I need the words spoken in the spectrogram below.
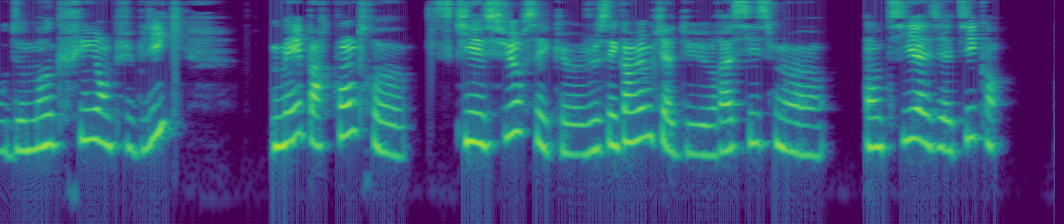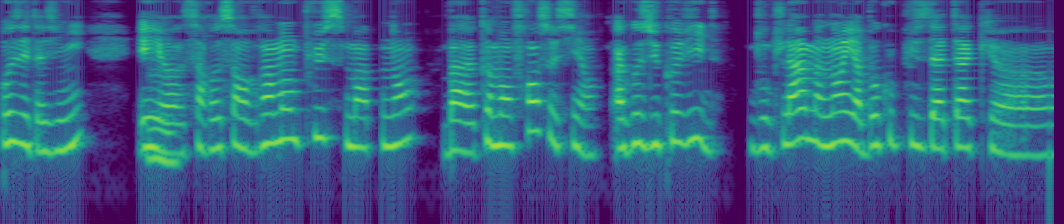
ou de moquerie en public. Mais par contre, ce qui est sûr, c'est que je sais quand même qu'il y a du racisme anti-asiatique aux États-Unis et mhm. ça ressort vraiment plus maintenant, bah comme en France aussi, hein, à cause du Covid. Donc là, maintenant, il y a beaucoup plus d'attaques euh,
